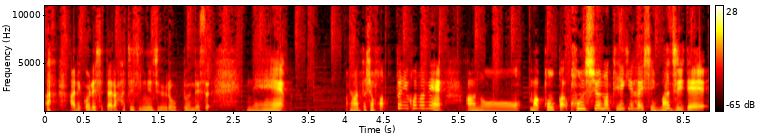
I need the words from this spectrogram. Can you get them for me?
あ、あれこれしてたら8時26分です。ねえ。私、本当にこのね、あのーまあ、今回、今週の定期配信、マジで、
